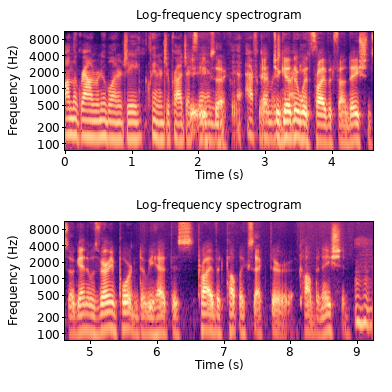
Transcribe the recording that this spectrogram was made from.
on the ground renewable energy, clean energy projects exactly. in Africa. Yeah, together markets. with private foundations. So again, it was very important that we had this private public sector combination mm-hmm.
